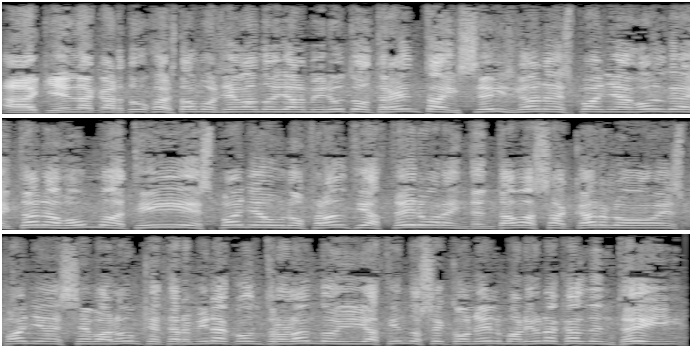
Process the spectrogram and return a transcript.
Aquí en la Cartuja estamos llegando ya al minuto 36. Gana España gol de Aitana Bonmatí. España 1, Francia 0. Ahora intentaba sacarlo España ese balón que termina controlando y haciéndose con él Mariona Caldentey.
